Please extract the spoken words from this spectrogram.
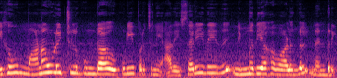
மிகவும் மன உளைச்சலுக்கு உண்டாகக்கூடிய பிரச்சனை. அதை சரி செய்து நிம்மதியாக வாழுங்கள். நன்றி.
